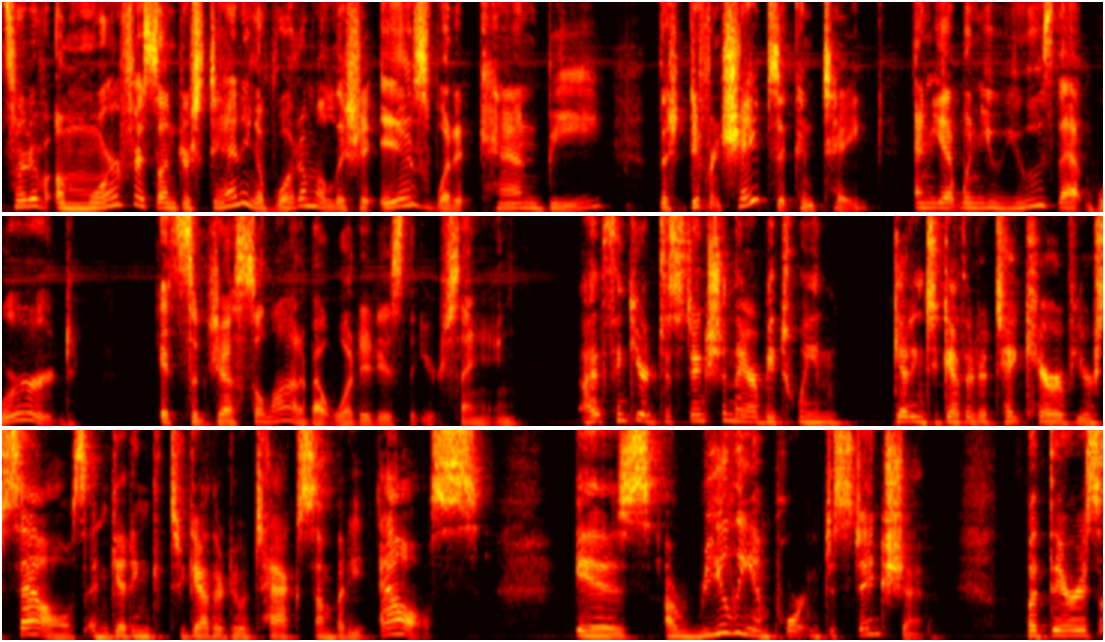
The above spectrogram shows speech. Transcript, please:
sort of amorphous understanding of what a militia is, what it can be, the different shapes it can take, and yet when you use that word it suggests a lot about what it is that you're saying. I think your distinction there between getting together to take care of yourselves and getting together to attack somebody else is a really important distinction. But there is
